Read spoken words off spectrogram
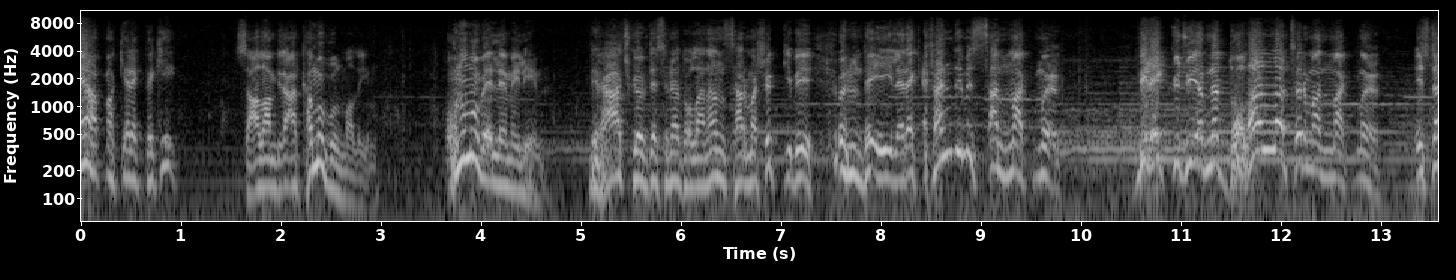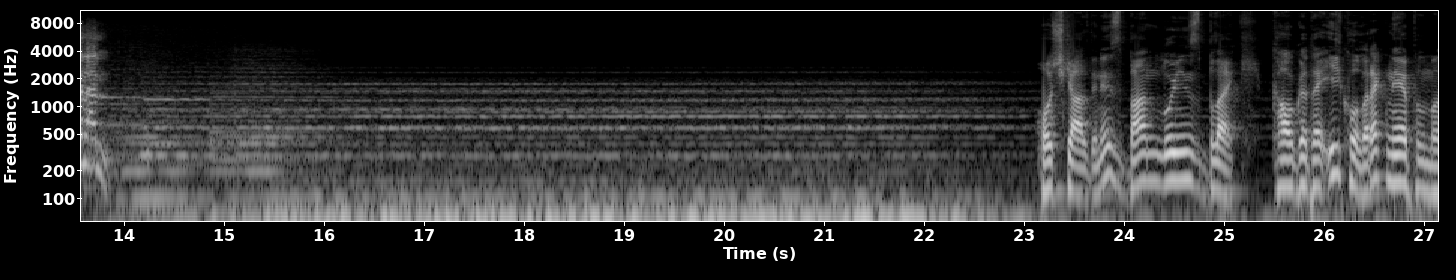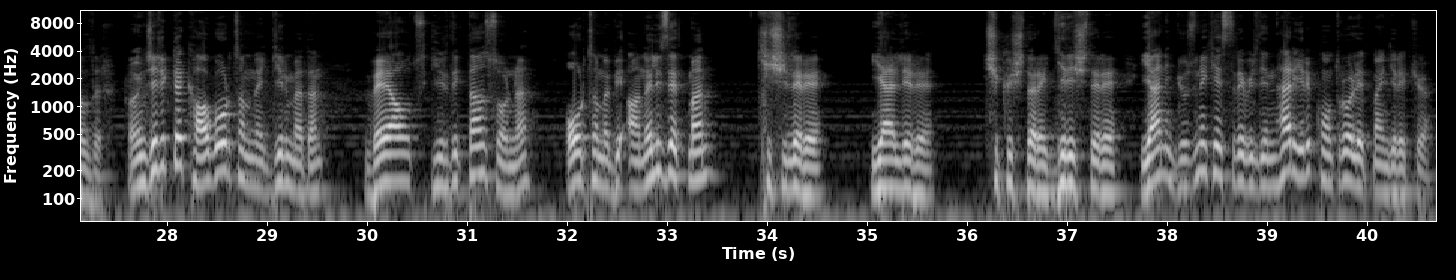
Ne yapmak gerek peki? Sağlam bir arka mı bulmalıyım? Onu mu bellemeliyim? Bir ağaç gövdesine dolanan sarmaşık gibi önünde eğilerek efendimiz sanmak mı? Bilek gücü yerine dolanla tırmanmak mı? İstemem. Hoş geldiniz. Ben Louis Black. Kavgada ilk olarak ne yapılmalıdır? Öncelikle kavga ortamına girmeden veyahut girdikten sonra ortamı bir analiz etmen, kişileri, yerleri, çıkışları, girişleri yani gözüne kestirebildiğin her yeri kontrol etmen gerekiyor.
